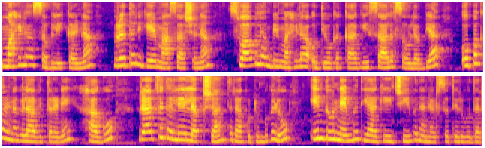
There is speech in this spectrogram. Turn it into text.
ಮಹಿಳಾ ಸಬಲೀಕರಣ, ವೃದ್ಧರಿಗೆ ಮಾಸಾಶನ, ಸ್ವಾವಲಂಬಿ ಮಹಿಳಾ ಉದ್ಯೋಗಕ್ಕಾಗಿ ಸಾಲ ಸೌಲಭ್ಯ, ಉಪಕರಣಗಳ ವಿತರಣೆ ಹಾಗೂ ರಾಜ್ಯದಲ್ಲಿ ಲಕ್ಷಾಂತರ ಕುಟುಂಬಗಳು ಇಂದು ನೆಮ್ಮದಿಯಾಗಿ ಜೀವನ ನಡೆಸುತ್ತಿರುವುದರ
